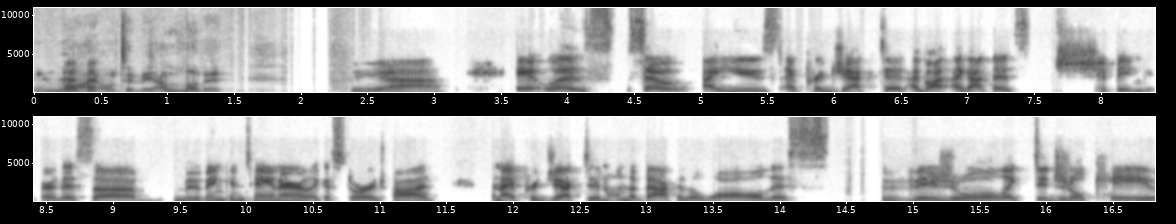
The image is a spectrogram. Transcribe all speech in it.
wild to me. I love it. Yeah, it was. So I used I projected. I bought. I got this shipping or this uh, moving container, like a storage pod and I projected on the back of the wall this visual, like digital cave.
